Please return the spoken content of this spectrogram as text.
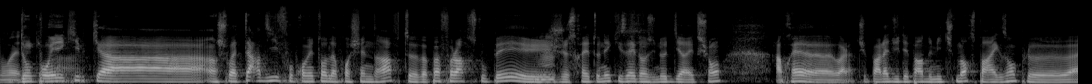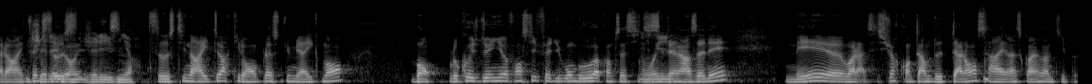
Ouais. Donc pour une équipe qui a un choix tardif au premier tour de la prochaine draft, va pas falloir se louper et Mm. je serais étonné qu'ils aillent dans une autre direction. Après, euh, voilà, tu parlais du départ de Mitch Morse par exemple. euh, à l'heure actuelle, c'est J'allais y venir. c'est Austin Reiter qui le remplace numériquement. Bon, le coach de ligne offensive fait du bon boulot à Kansas City Oui. ces dernières années. Mais euh, voilà, c'est sûr qu'en termes de talent, ça régresse quand même un petit peu.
